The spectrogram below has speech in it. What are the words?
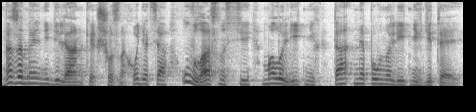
на земельні ділянки, що знаходяться у власності малолітніх та неповнолітніх дітей.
